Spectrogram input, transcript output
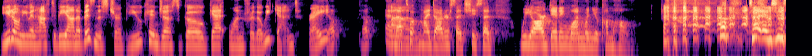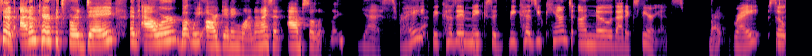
you don't even have to be on a business trip. You can just go get one for the weekend, right? Yep. Yep. And that's what Um, my daughter said. She said, we are getting one when you come home. And she said, I don't care if it's for a day, an hour, but we are getting one. And I said, absolutely. yes, right? Because it Mhm. makes it because you can't unknow that experience. Right. right? So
